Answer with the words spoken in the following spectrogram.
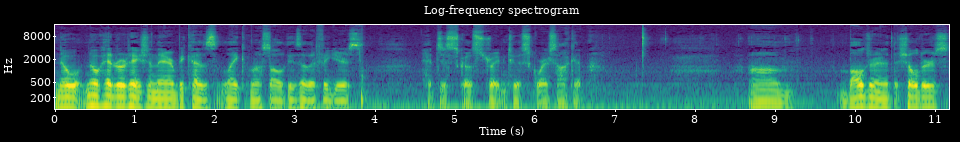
no no head rotation there because like most all of these other figures, head just goes straight into a square socket. Um, ball joint at the shoulders.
